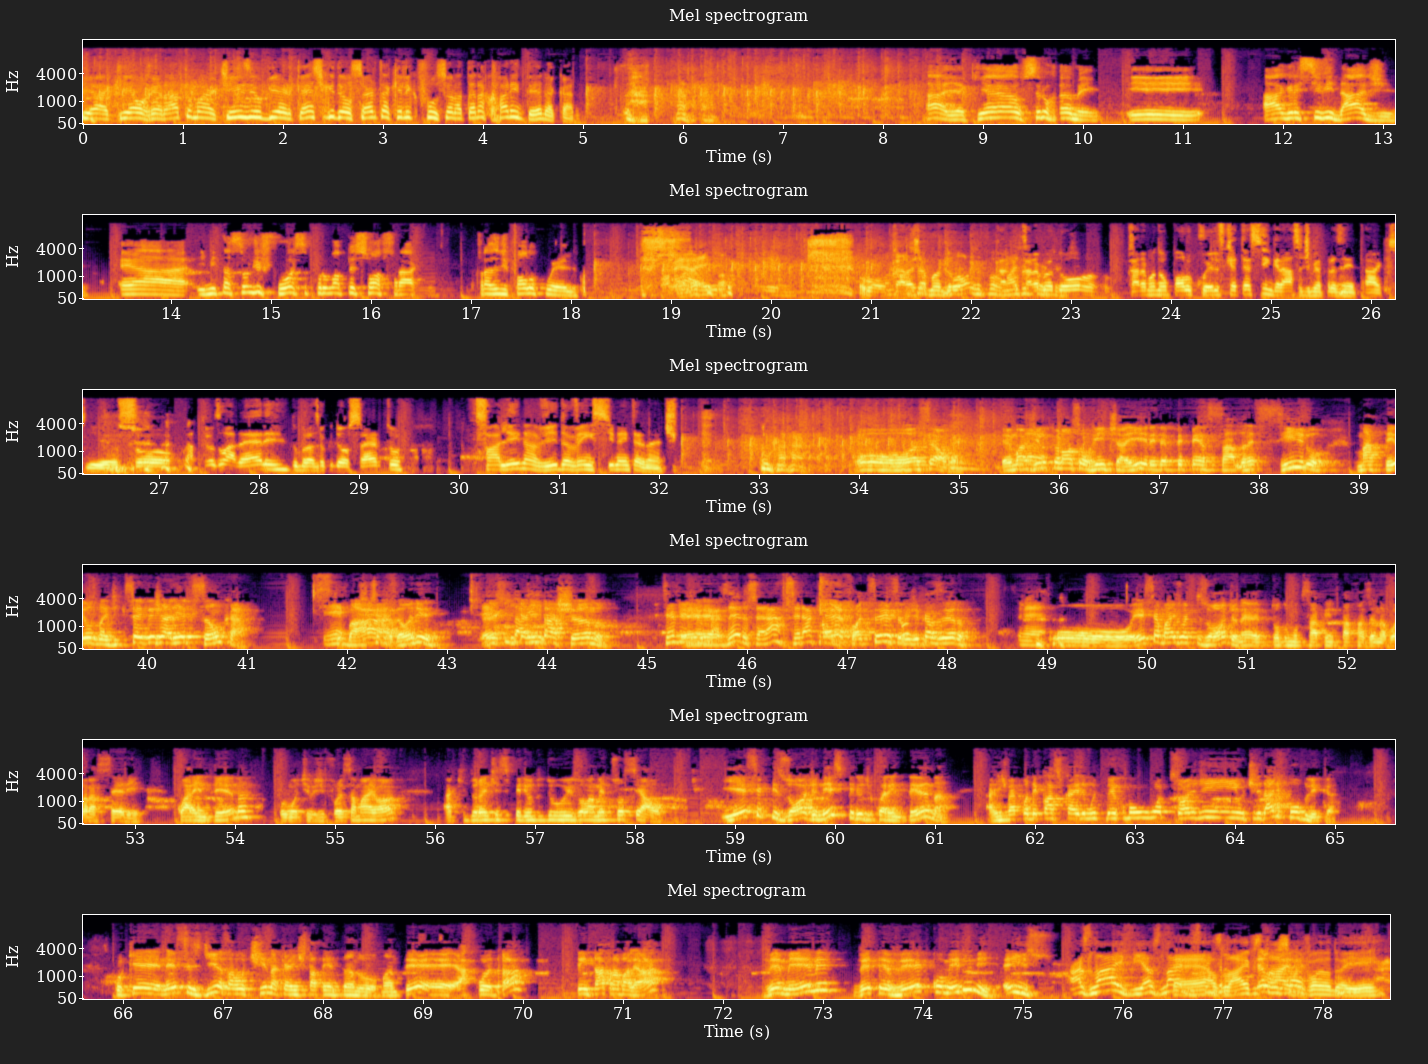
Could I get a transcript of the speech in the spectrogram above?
E aqui é o Renato Martins e o Beercast que deu certo é aquele que funciona até na quarentena, cara. Ah, e aqui é o Ciro Ramen. E a agressividade é a imitação de força por uma pessoa fraca. Frase de Paulo Coelho. Bom, o cara já mandou. O cara, o cara mandou, o cara mandou o Paulo Coelho, fiquei até sem graça de me apresentar aqui. Eu sou Matheus Laneri, do Brasil que deu certo. Falhei na vida, venci na internet. Ô, Anselmo, eu imagino que o nosso ouvinte aí, ele deve ter pensado, né? Ciro, Matheus, mas de que cervejaria que são, cara? É, que bar, de onde? É, o Isso que, que a gente tá achando? Cervejeiro É. caseiro, será? Será que É, pode ser, cerveja caseiro. É. O... Esse é mais um episódio, né? Todo mundo sabe que a gente tá fazendo agora a série Quarentena, por motivos de força maior, aqui durante esse período do isolamento social. E esse episódio, nesse período de quarentena, a gente vai poder classificar ele muito bem como um episódio de utilidade pública. Porque nesses dias a rotina que a gente está tentando manter é acordar, tentar trabalhar, ver meme, ver TV, comer e dormir. É isso. As lives, as lives. É, as lives É estão live. salvando aí, hein?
